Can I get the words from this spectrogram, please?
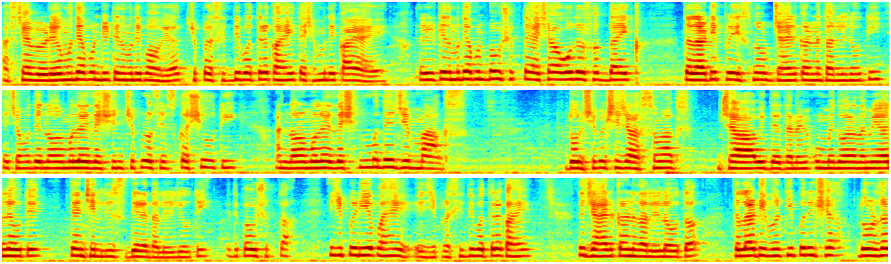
आजच्या व्हिडिओमध्ये आपण डिटेलमध्ये पाहूयात जे प्रसिद्धीपत्रक आहे त्याच्यामध्ये काय आहे. तर डिटेलमध्ये आपण पाहू शकता याच्या अगोदरसुद्धा एक तलाठी प्रेस नोट जाहीर करण्यात आलेली होती. याच्यामध्ये नॉर्मलायझेशनची प्रोसेस कशी होती आणि नॉर्मलायझेशनमध्ये जे मार्क्स दोनशेपेक्षा जास्त मार्क्स ज्या विद्यार्थ्यांना उमेदवारांना मिळाले होते त्यांची लिस्ट देण्यात आलेली होती. इथे पाहू शकता हे जी पी डी एफ आहे हे जी प्रसिद्धीपत्रक आहे ते जाहीर करण्यात आलेलं होतं. तलाठी भरती परीक्षा दोन हजार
